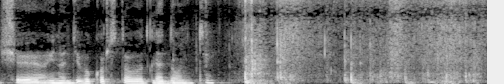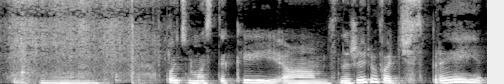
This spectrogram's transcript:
Ще іноді використовую для доньки. Потім ось такий знежирювач, спрей.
